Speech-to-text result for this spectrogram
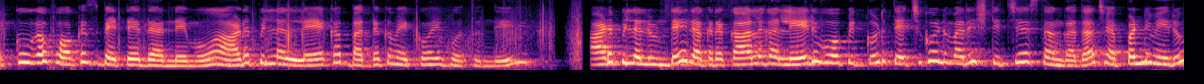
ఎక్కువగా ఫోకస్ పెట్టేదాన్నేమో ఆడపిల్లలు లేక బద్ధకం ఎక్కువైపోతుంది. ఆడపిల్లలు ఉంటే రకరకాలుగా లేని ఓపిక కూడా తెచ్చుకొని మరీ స్టిచ్ చేస్తాం కదా చెప్పండి మీరు?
